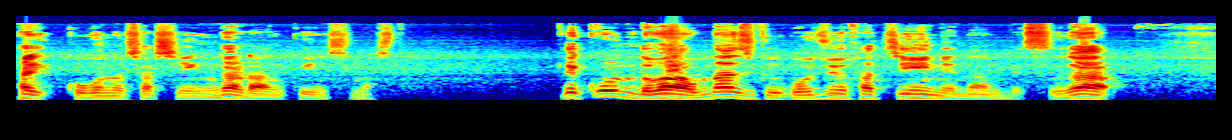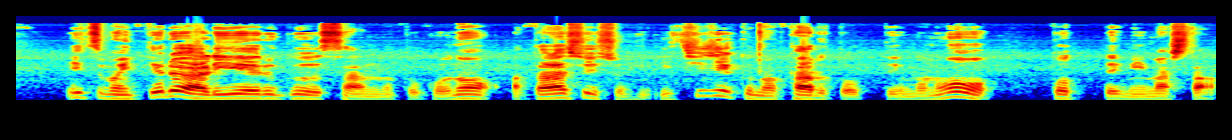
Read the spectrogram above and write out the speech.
はい、ここの写真がランクインしました。で、今度は同じく58いいねなんですが、いつも言ってるアリエル・グーさんのとこの新しい商品、イチジクのタルトっていうものを撮ってみました。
